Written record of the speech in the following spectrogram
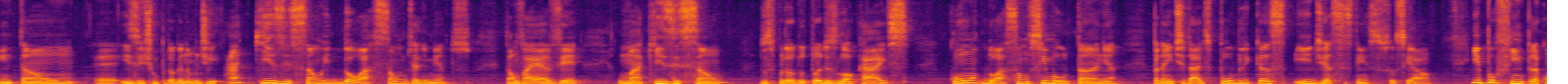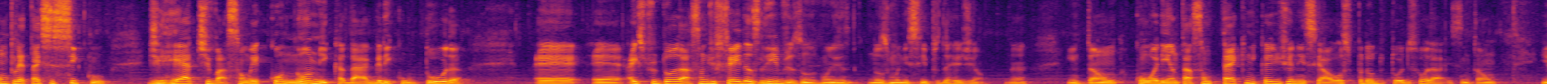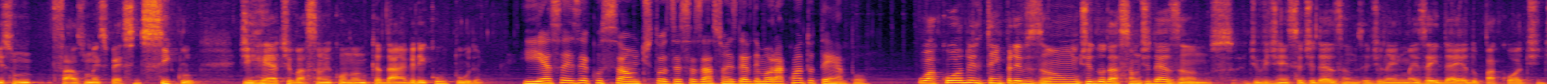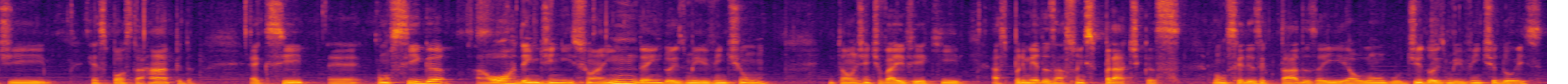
Então, é, existe um programa de aquisição e doação de alimentos. Então, vai haver uma aquisição dos produtores locais com doação simultânea para entidades públicas e de assistência social. E, por fim, para completar esse ciclo de reativação econômica da agricultura é, é, a estruturação de feiras livres nos, municípios da região. Né? Então, com orientação técnica e gerencial aos produtores rurais. Então, isso faz uma espécie de ciclo de reativação econômica da agricultura. E essa execução de todas essas ações deve demorar quanto tempo? O acordo ele tem previsão de duração de 10 anos, de vigência de 10 anos, Edilene, mas a ideia do pacote de resposta rápida é que se é, consiga a ordem de início ainda em 2021 Então a gente vai ver que as primeiras ações práticas vão ser executadas aí ao longo de 2022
